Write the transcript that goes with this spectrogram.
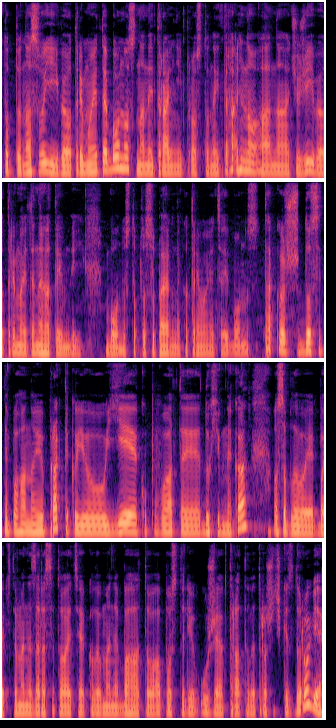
Тобто на своїй ви отримуєте бонус, на нейтральній просто нейтрально, а на чужій ви отримуєте негативний бонус, тобто суперник отримує цей бонус. Також досить непоганою практикою є купувати духівника, особливо, як бачите, в мене зараз ситуація, коли в мене багато апостолів уже втратили трошечки здоров'я.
